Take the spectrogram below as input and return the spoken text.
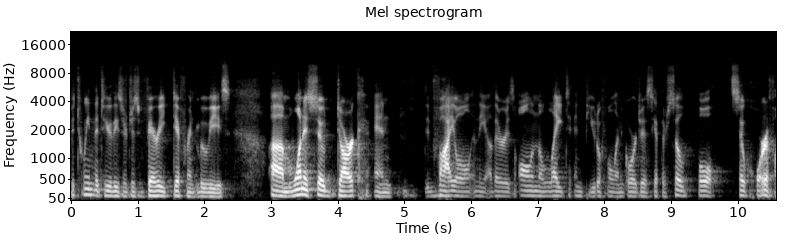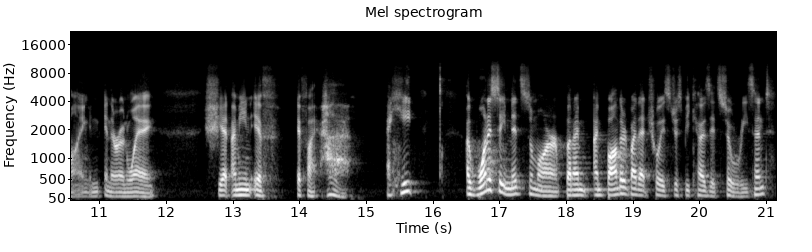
between the two. These are just very different movies. Um, one is so dark and vile, and the other is all in the light and beautiful and gorgeous. Yet they're so both so horrifying in, in their own way. Shit. I mean, if if I ah, I hate. I want to say Midsommar, but I'm I'm bothered by that choice just because it's so recent,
